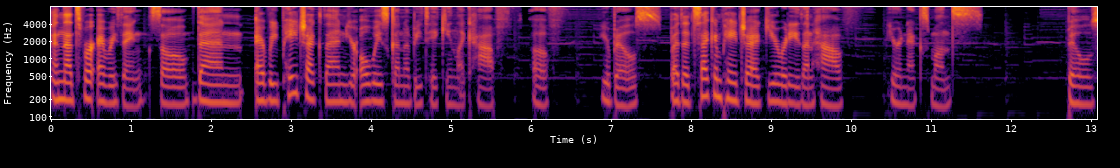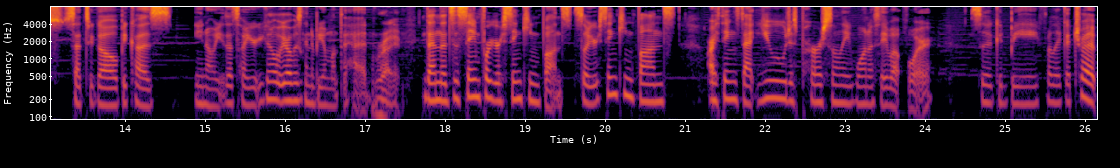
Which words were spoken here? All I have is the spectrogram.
And that's for everything. So then every paycheck, then you're always going to be taking like half of your bills. But the second paycheck, you already then have your next month's bills set to go because, you know, that's how you're, you know, you're always going to be a month ahead. Right. Then that's the same for your sinking funds. So your sinking funds are things that you just personally want to save up for. So it could be for like a trip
